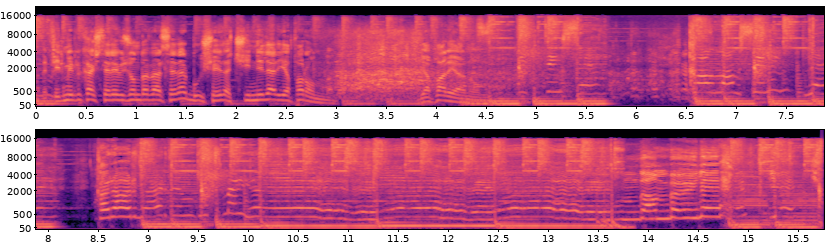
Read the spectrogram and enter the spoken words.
Hani filmi birkaç televizyonda verseler bu şeyler Çinliler yapar ondan. Yapar yani onu. Bundan böyle hep yek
